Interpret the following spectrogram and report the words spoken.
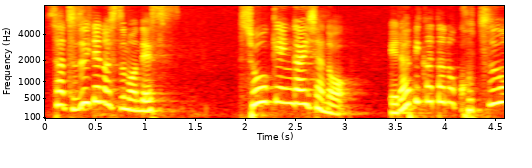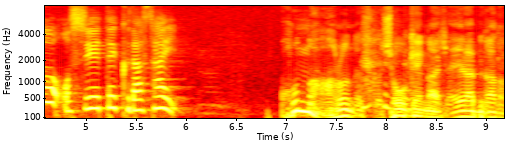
さあ続いての質問です。証券会社の選び方のコツを教えてください。こんなんあるんですか？証券会社選び方。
